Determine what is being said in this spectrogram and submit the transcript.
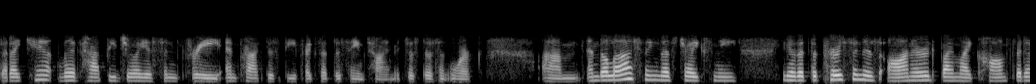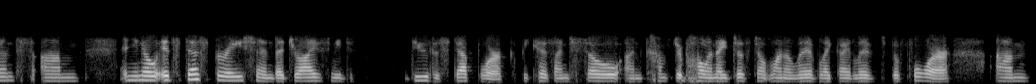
that I can't live happy, joyous, and free and practice defects at the same time. It just doesn't work. Um, and the last thing that strikes me, you know, that the person is honored by my confidence. Um, and, you know, it's desperation that drives me to do the step work because I'm so uncomfortable and I just don't want to live like I lived before. Um,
